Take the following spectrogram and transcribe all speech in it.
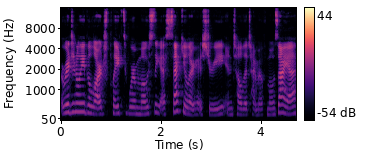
Originally, the large plates were mostly a secular history until the time of Mosiah,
